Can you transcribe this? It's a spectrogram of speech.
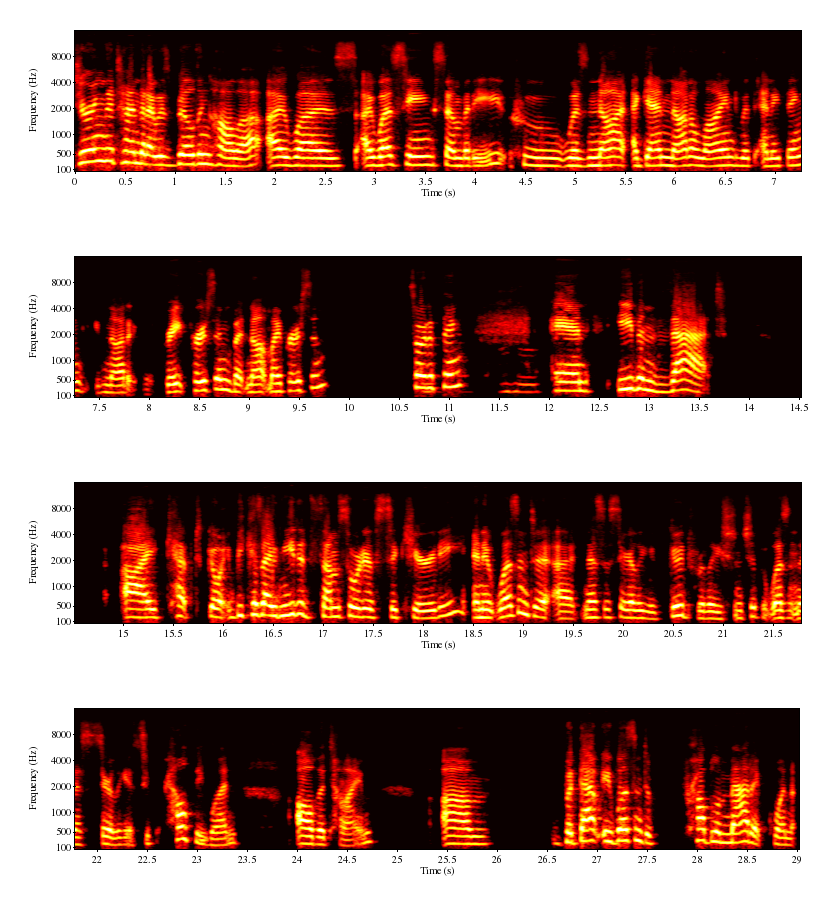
during the time that I was building Hala, I was I was seeing somebody who was not again not aligned with anything, not a great person, but not my person, sort of thing. Mhm. And even that, I kept going because I needed some sort of security, and it wasn't a, a necessarily a good relationship. It wasn't necessarily a super healthy one all the time. Um, but that it wasn't a problematic one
